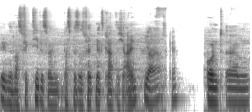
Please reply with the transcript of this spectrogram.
Irgendwas Fiktives, weil was Besseres fällt mir jetzt gerade nicht ein. Ja, ja, ist okay. Und ähm,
